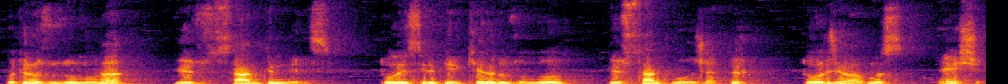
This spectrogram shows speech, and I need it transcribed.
Hipotenüs uzunluğuna 100 santim deriz. Dolayısıyla bir kenar uzunluğu 100 santim olacaktır. Doğru cevabımız E şık.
